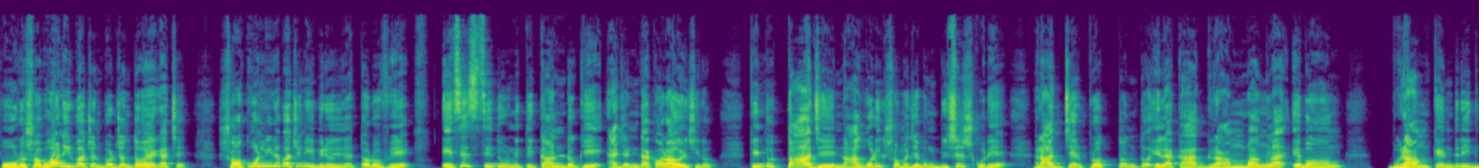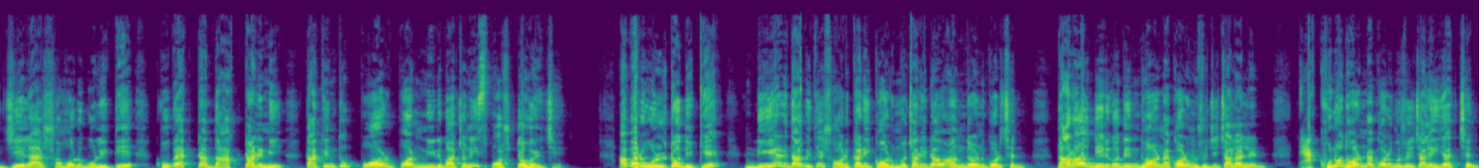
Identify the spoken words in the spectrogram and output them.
পৌরসভা নির্বাচন পর্যন্ত হয়ে গেছে। সকল নির্বাচনী বিরোধীদের তরফে এসএসসি দুর্নীতি কাণ্ডকে এজেন্ডা করা হয়েছিল। কিন্তু তা যে নাগরিক সমাজ এবং বিশেষ করে রাজ্যের প্রত্যন্ত এলাকা, গ্রাম বাংলা এবং গ্রামকেন্দ্রিক জেলা শহরগুলিতে খুব একটা দাগ টানেনি, তা কিন্তু পরপর নির্বাচনই স্পষ্ট হয়েছে। আবার উল্টো দিকে ডিএর দাবিতে সরকারি কর্মচারীরাও আন্দোলন করছেন। তারাও দীর্ঘদিন ধর্ণা কর্মসূচি চালালেন। এখনও ধর্ণা কর্মসূচি চালিয়ে যাচ্ছেন।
